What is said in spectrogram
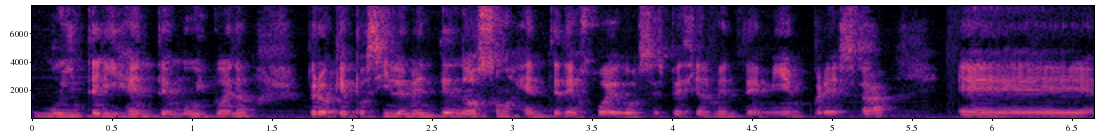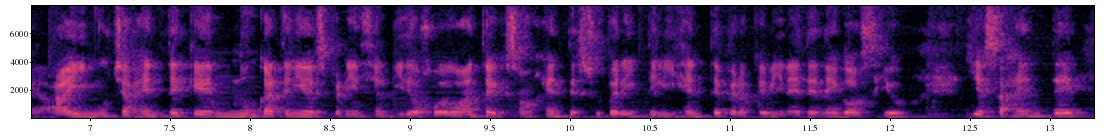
muy inteligente, muy bueno, pero que posiblemente no son gente de juegos, especialmente en mi empresa. Eh, hay mucha gente que nunca ha tenido experiencia en videojuego antes, que son gente súper inteligente, pero que viene de negocio. Y esa gente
